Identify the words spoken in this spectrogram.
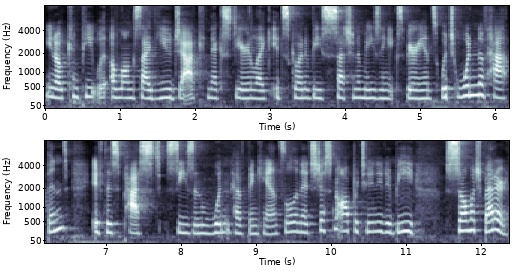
you know, compete with alongside you, Jack, next year, like it's going to be such an amazing experience, which wouldn't have happened if this past season wouldn't have been canceled. And it's just an opportunity to be so much better.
